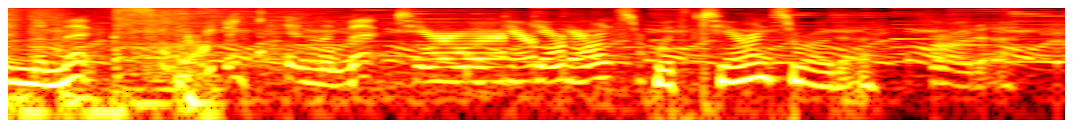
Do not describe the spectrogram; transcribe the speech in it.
In the mix. In the mix. With Terence Rhoda. Rhoda.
